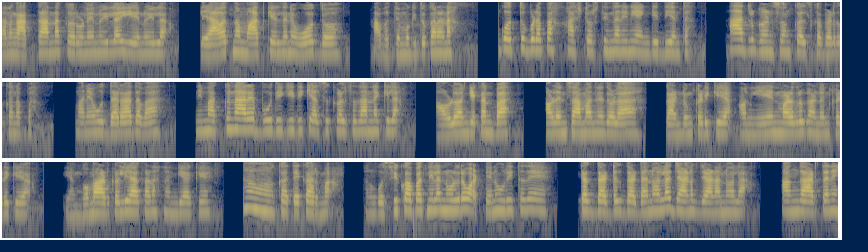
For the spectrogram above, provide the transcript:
ನನಗೆ ಅಕ್ಕ ಅನ್ನ ಕರುಣೇನೂ ಇಲ್ಲ, ಏನೂ ಇಲ್ಲ. ಯಾವತ್ ನಮ್ಮ ಮಾತು ಕೇಳ್ದಾನೆ ಓದ್ದು, ಅವತ್ತೇ ಮುಗಿತು ಕಣಣ್ಣ. ಗೊತ್ತು ಬಿಡಪ್ಪ, ಅಷ್ಟು ವರ್ಷದಿಂದ ನೀನು ಹೆಂಗಿದ್ದಿ ಅಂತ. ಆದ್ರೂ ಗಂಡ್ಸಂಗ್ ಕಲ್ಸ್ಕೊಬಾರ್ದು ಕಣಪ್ಪ. ಮನೆ ಉದ್ದಾರ ಅದವ ನಿಮ್ಮ ಅಕ್ಕನಾರೇ ಬೂದಿ ಗೀದಿ ಕೆಲ್ಸಕ್ಕೆ ಕಳ್ಸದ ಅನ್ನಕ್ಕಿಲ್ಲ. ಅವಳು ಹಂಗೆ ಕಣ್ ಬಾ. ಅವಳೇನ್ ಸಾಮಾನ್ಯದೋಳ? ಗಂಡನ್ ಕಡಿಕೆಯ ಅವ್ನು ಏನ್ ಮಾಡಿದ್ರು ಗಂಡನ ಕಡಿಕೆಯ ಹೆಂಗೋ ಮಾಡ್ಕೊಳ್ಳಿ ಯಾಕಣ ನನ್ಗೆ ಯಾಕೆ? ಹಾ, ಕತೆ ಕರ್ಮ. ನಂಗೆ ಹುಸಿ ಕೋಪತ್ನಿಲ್ಲ ನೋಡಿದ್ರೆ ಹೊಟ್ಟೆನೂ ಉರಿತದೆ. ಇತ್ತಾಗ ದಡ್ಡಕ್ ದಡ್ಡನೂ ಅಲ್ಲ ಜಾಣಕ್ಕೆ ಜಾಣನೂ ಅಲ್ಲ. ಹಂಗ ಆಡ್ತಾನೆ.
